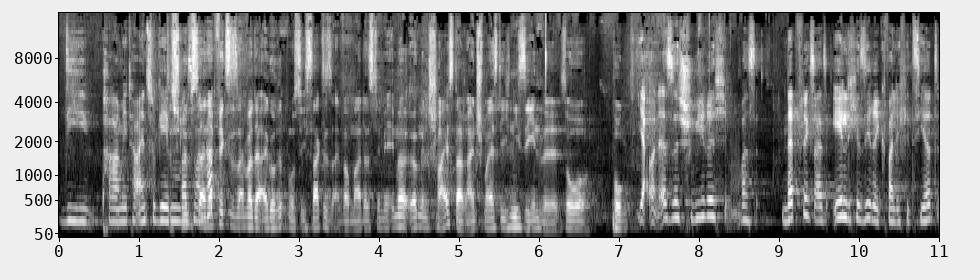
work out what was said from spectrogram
die Parameter einzugeben, das was man an hat. Netflix ist einfach der Algorithmus. Ich sage es einfach mal, dass der mir immer irgendeinen Scheiß da reinschmeißt, den ich nicht sehen will. So, Punkt. Ja, und es ist schwierig, was Netflix als ähnliche Serie qualifiziert,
